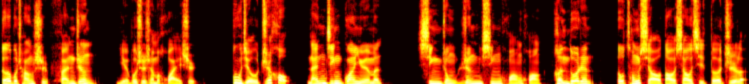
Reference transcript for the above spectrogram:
得不偿失。反正也不是什么坏事。不久之后，南京官员们心中人心惶惶，很多人都从小道消息得知了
